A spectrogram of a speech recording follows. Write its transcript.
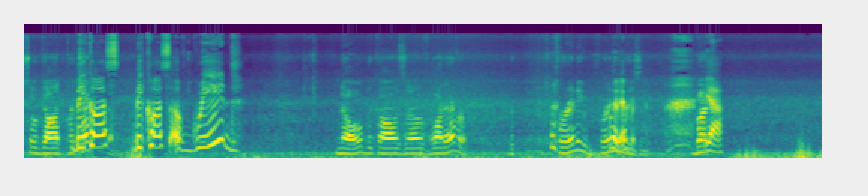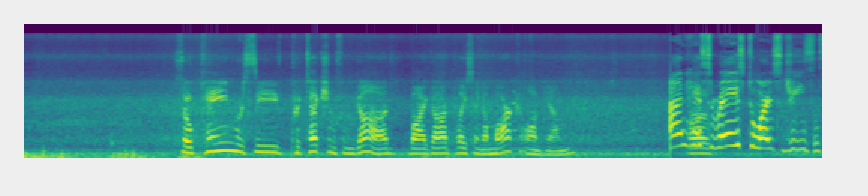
So God protected Because him. because of greed? No, because of whatever. For any for any reason. But yeah. So Cain received protection from God by God placing a mark on him. And his Uh, race towards Jesus.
